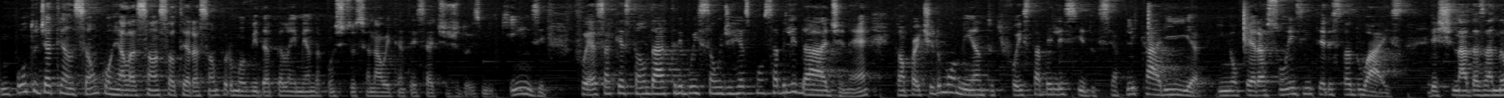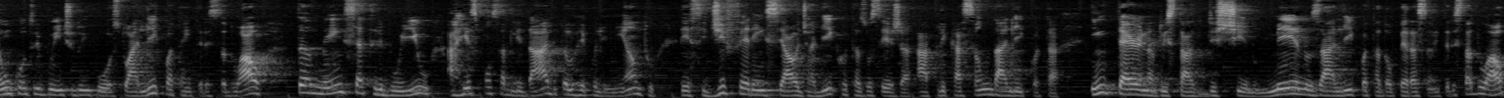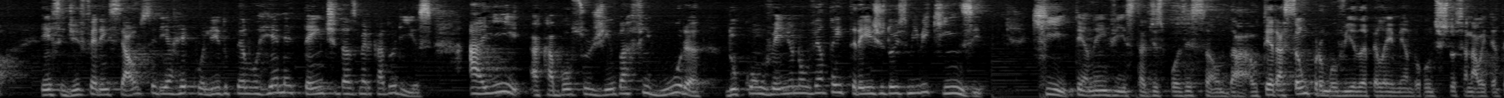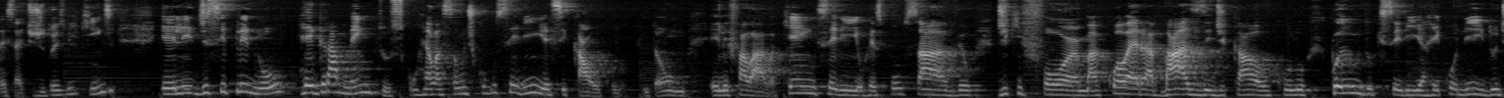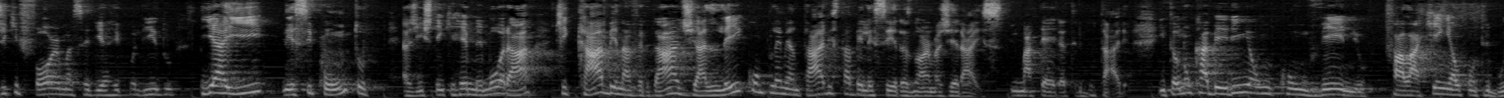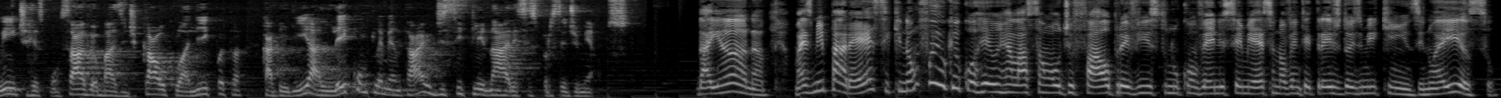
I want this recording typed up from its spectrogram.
Um ponto de atenção com relação a essa alteração promovida pela Emenda Constitucional 87 de 2015 foi essa questão da atribuição de responsabilidade, né? Então, a partir do momento que foi estabelecido que se aplicaria em operações interestaduais destinadas a não contribuinte do imposto a alíquota interestadual, também se atribuiu a responsabilidade pelo recolhimento desse diferencial de alíquotas, ou seja, a aplicação da alíquota interna do estado de destino menos a alíquota da operação interestadual, esse diferencial seria recolhido pelo remetente das mercadorias. Aí acabou surgindo a figura do Convênio 93 de 2015, que, tendo em vista a disposição da alteração promovida pela Emenda Constitucional 87 de 2015, ele disciplinou regramentos com relação de como seria esse cálculo. Então, ele falava quem seria o responsável, de que forma, qual era a base de cálculo, quando que seria recolhido, de que forma seria recolhido. E aí, nesse ponto, a gente tem que rememorar que cabe, na verdade, à lei complementar estabelecer as normas gerais em matéria tributária. Então, não caberia um convênio falar quem é o contribuinte responsável, base de cálculo, alíquota. Caberia a lei complementar disciplinar esses procedimentos. Dayana, mas me parece que não foi o que ocorreu em relação ao DIFAL previsto no convênio ICMS 93 de 2015, não é isso?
